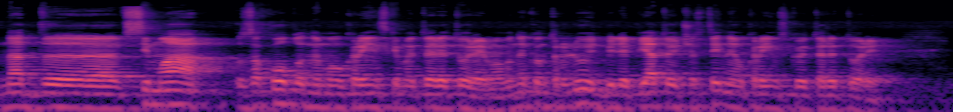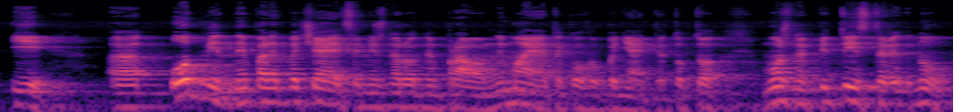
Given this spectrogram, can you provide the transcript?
над е, всіма захопленими українськими територіями. Вони контролюють біля п'ятої частини української території. І е, обмін не передбачається міжнародним правом, немає такого поняття. Тобто можна піти з, тери... ну,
